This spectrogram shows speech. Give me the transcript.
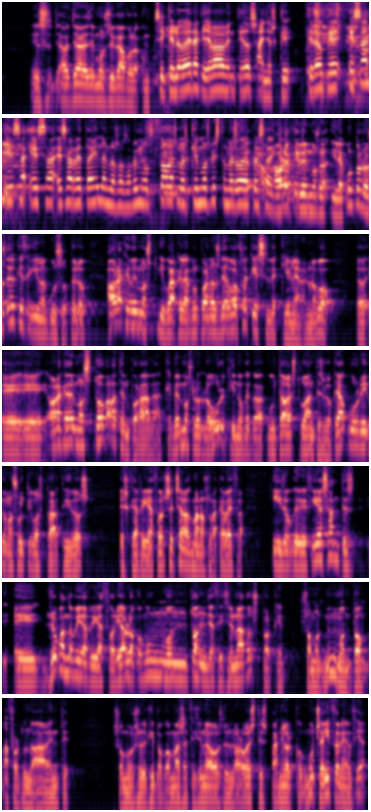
Es, ya, ya hemos llegado a la conclusión. Sí que lo era, que llevaba 22 años, que creo sí, que esa, esa, esa, esa retaíla nos lo sabemos todos los que hemos visto en la rueda de prensa de ahora Cano. que vemos, la- y la culpa no es de él, que es de quien lo puso, pero ahora que vemos, igual que la culpa no es de Borja, que es de quien le renovó, eh, eh, ahora que vemos toda la temporada, que vemos lo, lo último que te apuntabas tú antes, lo que ha ocurrido en los últimos partidos, es que Riazor se echa las manos a la cabeza. Y lo que decías antes, eh, yo cuando veía a Riazor y hablo como un montón de aficionados, porque somos un montón, afortunadamente, somos el equipo con más aficionados del noroeste español, con mucha diferencia,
